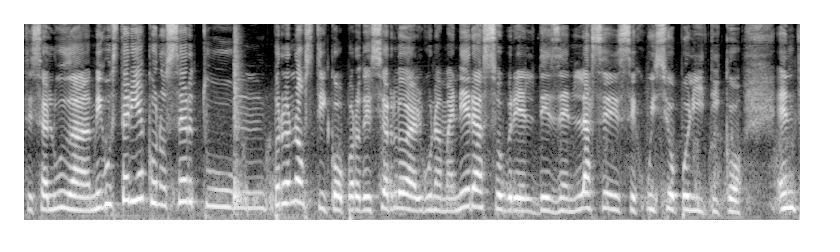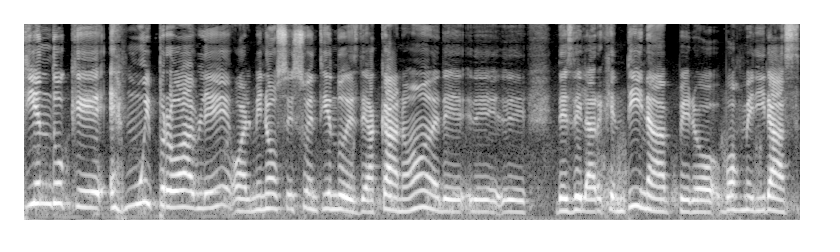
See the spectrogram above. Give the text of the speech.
te saluda. Me gustaría conocer tu mm, pronóstico, por decirlo de alguna manera, sobre el desenlace de ese juicio político. Entiendo que es muy probable, o al menos eso entiendo desde acá, ¿no? desde la Argentina, pero vos me dirás,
